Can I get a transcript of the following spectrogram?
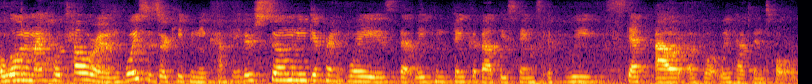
alone in my hotel room, voices are keeping me company. There's so many different ways that we can think about these things if we step out of what we have been told.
